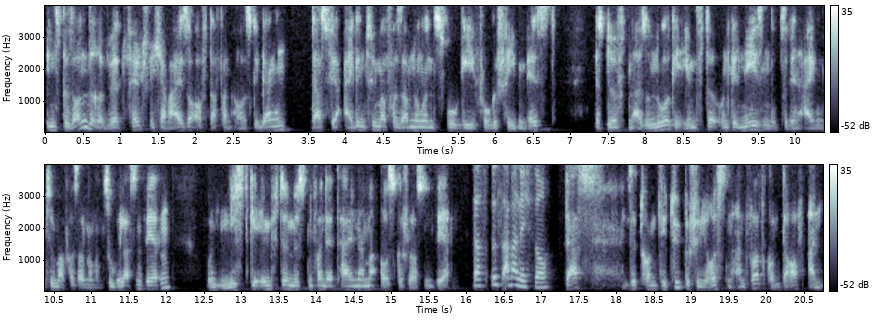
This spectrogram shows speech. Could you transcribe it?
Insbesondere wird fälschlicherweise oft davon ausgegangen, dass für Eigentümerversammlungen 2G vorgeschrieben ist. Es dürften also nur Geimpfte und Genesene zu den Eigentümerversammlungen zugelassen werden und Nicht-Geimpfte müssten von der Teilnahme ausgeschlossen werden. Das ist aber nicht so. Das kommt die typische Juristenantwort, kommt darauf an.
